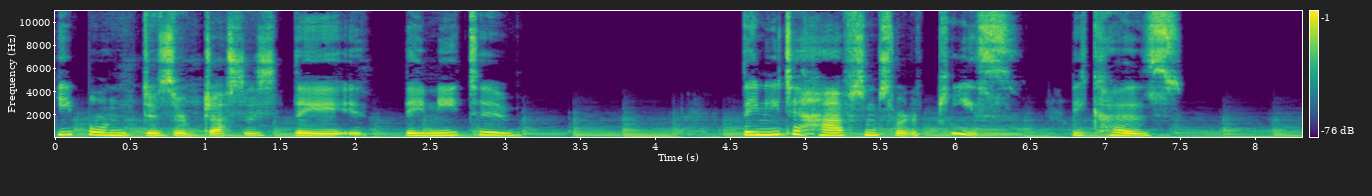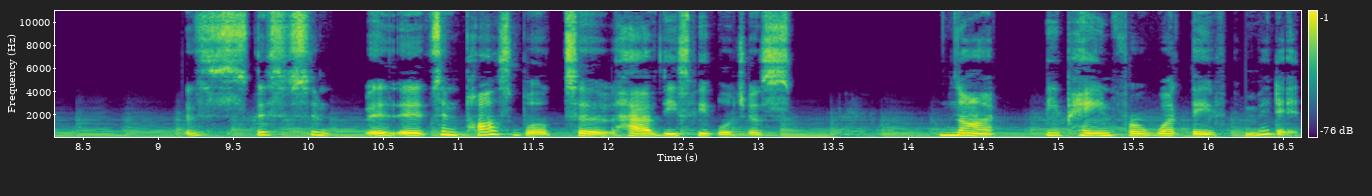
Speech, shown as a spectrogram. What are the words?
people deserve justice. They they need to they need to have some sort of peace because this this isn't it, it's impossible to have these people just not be paying for what they've committed.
